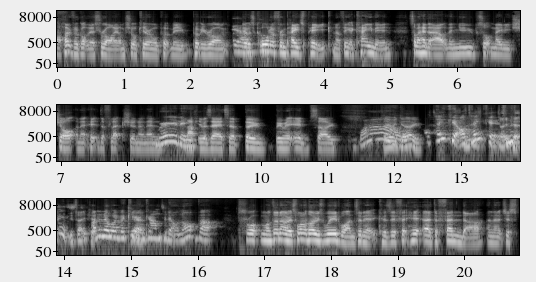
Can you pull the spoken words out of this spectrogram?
I hope I got this right. I'm sure Kieran will put me put me wrong. Yeah, it was corner from Paige Peake, and I think it came in. Someone had it out, and then you sort of maybe shot, and it hit deflection, and then really? Laffy was there to boom boom it in. So Wow. There we go. I'll take it. I'll take it. It's take an it, you assist. take I don't know whether Kieran Yeah. counted it or not, but Pro- I don't know. It's one of those weird ones, isn't it? Because if it hit a defender and then it just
